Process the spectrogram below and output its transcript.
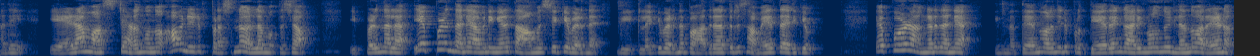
അതെ ഏഴാം മാസം ചടങ്ങൊന്നും അവനൊരു പ്രശ്നമല്ല മുത്തശ്ശ. ഇപ്പോഴും എപ്പോഴും തന്നെ അവനിങ്ങനെ താമസിച്ചേക്ക് വരുന്നേ. വരുന്നത് വീട്ടിലേക്ക് വരുന്ന പാതിരാത്രി സമയത്തായിരിക്കും. എപ്പോഴും അങ്ങനെ തന്നെയാ. ഇന്നത്തെ എന്ന് പറഞ്ഞൊരു പ്രത്യേകതയും കാര്യങ്ങളൊന്നും ഇല്ലെന്ന് പറയണം.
